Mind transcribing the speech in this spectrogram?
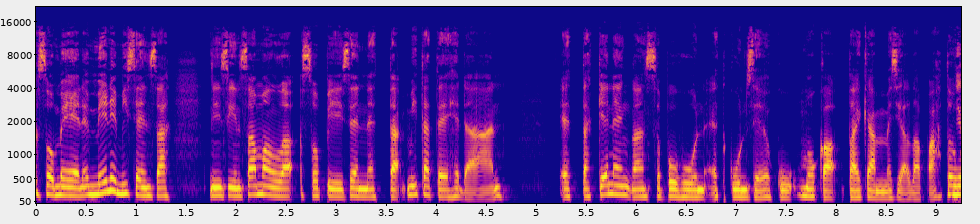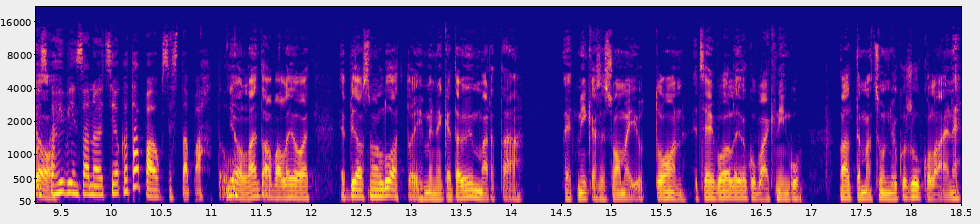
someen menemisensä, niin siinä samalla sopii sen, että mitä tehdään – että kenen kanssa puhun, että kun se joku moka tai kämme siellä tapahtuu. Joo. Koska hyvin sanoit, että se joka tapauksessa tapahtuu. Jollain tavalla joo, että, että pitäisi olla luottoihminen, ketä ymmärtää, että mikä se somejuttu on. Että se ei voi olla joku vaikka niinku välttämättä sun joku sukulainen,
